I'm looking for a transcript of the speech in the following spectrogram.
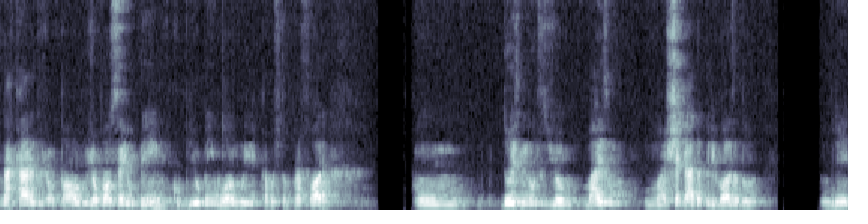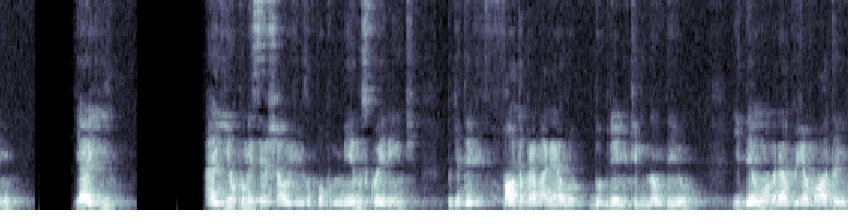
na, cara do João Paulo. O João Paulo saiu bem, cobriu bem o ângulo e acabou chutando para fora. Com dois minutos de jogo, mais um, uma chegada perigosa do, do Grêmio. E aí, aí eu comecei a achar o juiz um pouco menos coerente, porque teve falta para amarelo do Grêmio que ele não deu, e deu um amarelo pro Giamota e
